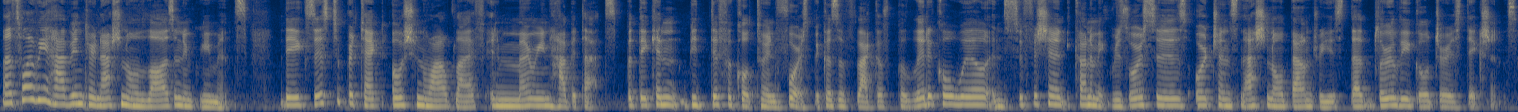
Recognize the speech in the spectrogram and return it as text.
That's why we have international laws and agreements. They exist to protect ocean wildlife and marine habitats, but they can be difficult to enforce because of lack of political will, insufficient economic resources, or transnational boundaries that blur legal jurisdictions.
